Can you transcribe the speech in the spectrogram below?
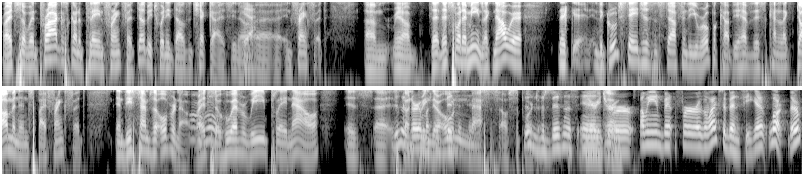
right? So when Prague is going to play in Frankfurt, there'll be 20,000 Czech guys, you know, yeah. uh, in Frankfurt. Um, you know, that, that's what I mean. Like now we're, like in the group stages and stuff in the Europa Cup, you have this kind of like dominance by Frankfurt, and these times are over now, right? So whoever we play now is uh, is going to bring their own masses of supporters. This is the business end for. I mean, for the likes of Benfica, look, they're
